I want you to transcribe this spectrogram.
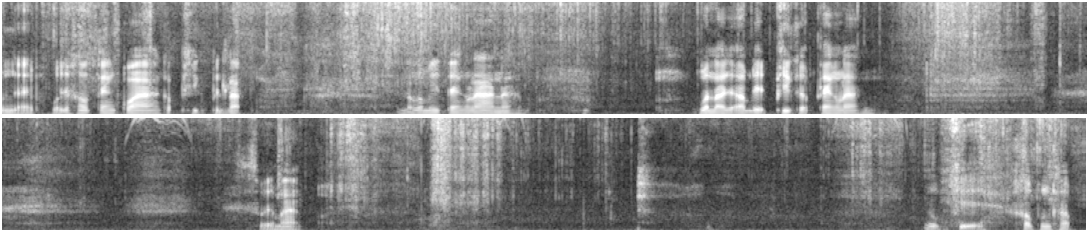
ส่วนใหญ่ผมก็จะเข้าแตงกวากับพริกเป็นหลัก แล้วก็มีแตงร้านนะครับ วันหลังจะอัปเดตพริกกับแตงร้าน สวยมาก โอเค ขอบคุณครับ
